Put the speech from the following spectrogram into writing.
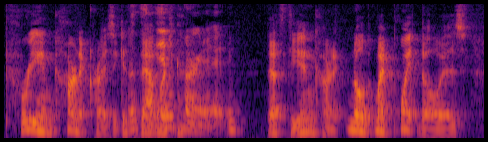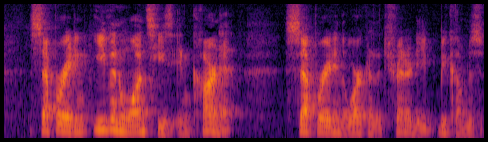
pre-incarnate Christ, it gets that's that the much incarnate. that's the incarnate. No, my point though is separating even once he's incarnate, separating the work of the Trinity becomes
